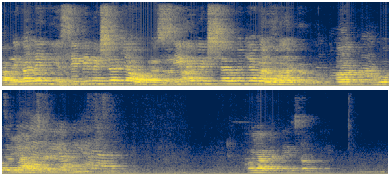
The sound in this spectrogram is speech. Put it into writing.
अब निकालना ही नहीं है सीपी मिक्सचर क्या होगा सीपी मिक्सचर में क्या कर दोगे हाँ वो कितना आ जाएगा कोई याद रखने की ज़रूरत नहीं सीपी मिक्सचर का लिया। बस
